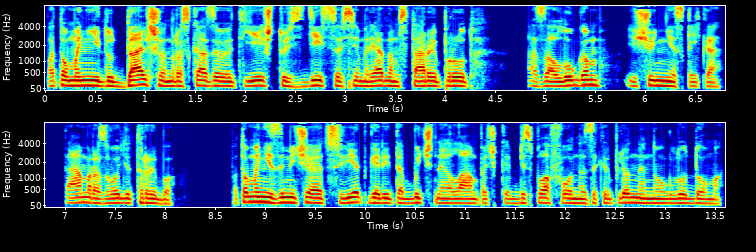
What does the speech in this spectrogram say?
Потом они идут дальше, он рассказывает ей, что здесь совсем рядом старый пруд, а за лугом еще несколько, там разводят рыбу. Потом они замечают свет, горит обычная лампочка, без плафона, закрепленная на углу дома.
